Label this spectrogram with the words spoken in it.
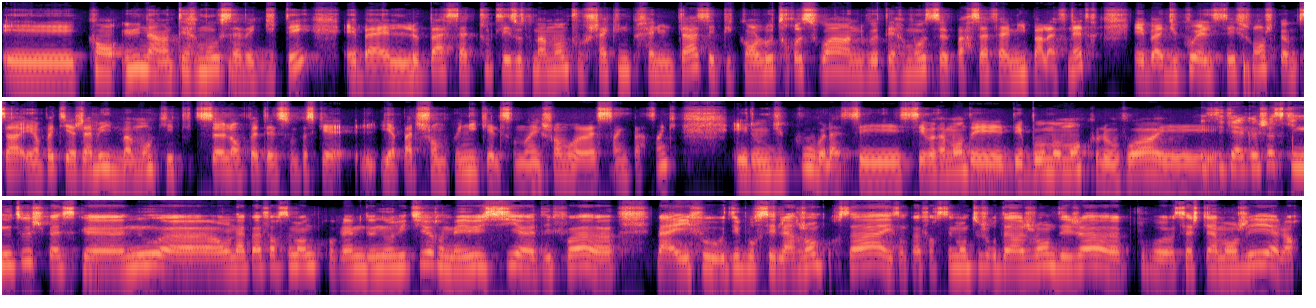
Et quand une a un thermos avec du thé, et eh ben, elle le passe à toutes les autres mamans pour chacune prenne une tasse. Et puis, quand l'autre reçoit un nouveau thermos par sa famille, par la fenêtre, et bah du coup elles s'échangent comme ça. Et en fait, il y a jamais une maman qui est toute seule. En fait, elles sont parce qu'il n'y a pas de chambre unique, elles sont dans les chambres 5 euh, par 5. Et donc du coup, voilà, c'est c'est vraiment des, des beaux moments que l'on voit. Et, et c'est quelque chose qui nous touche parce que nous, euh, on n'a pas forcément de problème de nourriture, mais eux ici, euh, des fois, bah, il faut débourser de l'argent pour ça. Ils n'ont pas forcément toujours d'argent déjà pour s'acheter à manger. Alors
